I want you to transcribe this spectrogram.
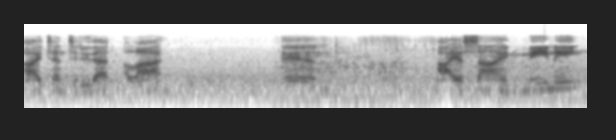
I tend to do that a lot. And I assign meaning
